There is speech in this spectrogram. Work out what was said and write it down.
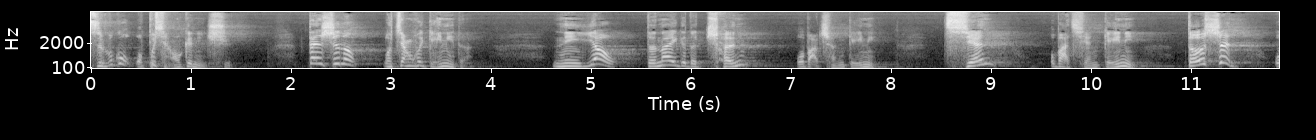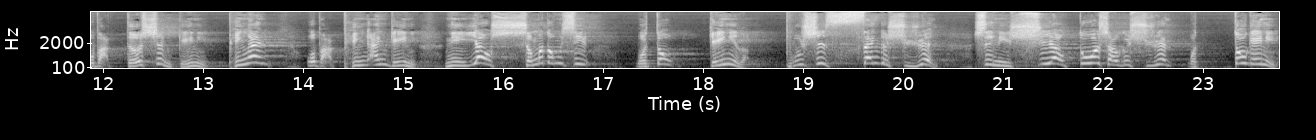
只不过我不想要跟你去，但是呢，我将会给你的，你要的那一个的城，我把城给你；钱，我把钱给你；得胜，我把得胜给你；平安，我把平安给你。你要什么东西，我都给你了。不是三个许愿，是你需要多少个许愿，我都给你。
